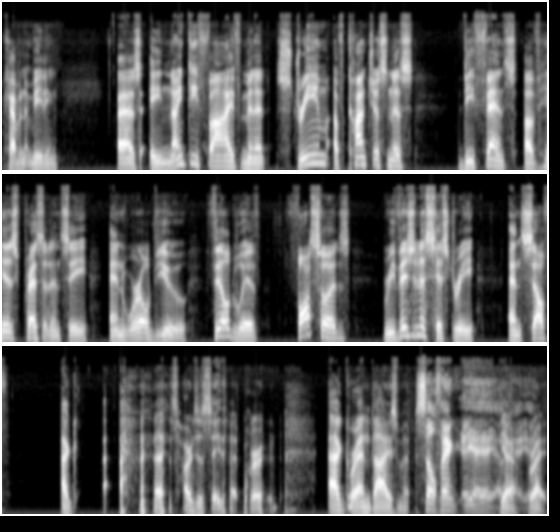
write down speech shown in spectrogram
cabinet meeting as a 95 minute stream of consciousness defense of his presidency and worldview filled with falsehoods, revisionist history, and self. Ag- it's hard to say that word. Aggrandizement. Self, yeah, yeah, yeah, Yeah, okay, yeah. right.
